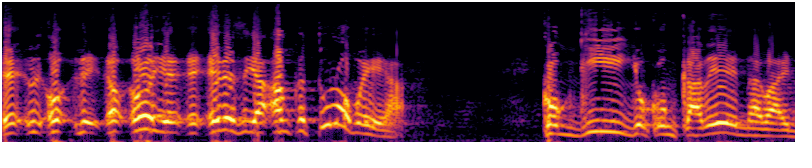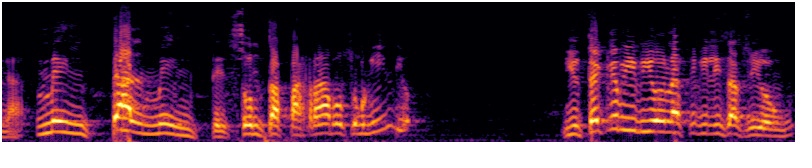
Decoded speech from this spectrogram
Eh, eh, oye, eh, él decía, aunque tú lo veas con guillo, con cadena, vaina, mentalmente son taparrabos, son indios. Y usted que vivió en la civilización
